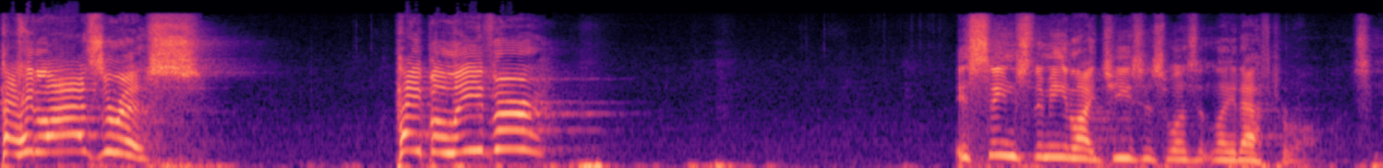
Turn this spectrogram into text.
Hey, Lazarus. Hey, believer! It seems to me like Jesus wasn't late after all, was he?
